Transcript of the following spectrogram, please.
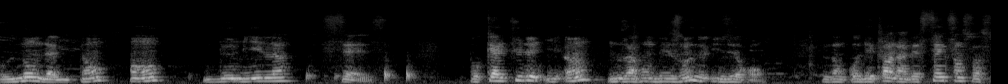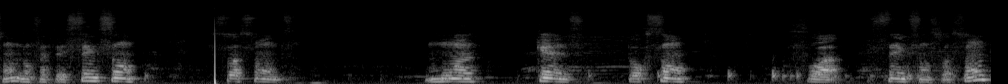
au nombre d'habitants en 2016. Pour calculer U1, nous avons besoin de U0. Donc au départ, on avait 560, donc ça fait 560 moins 15% fois 560.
